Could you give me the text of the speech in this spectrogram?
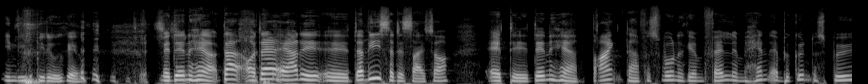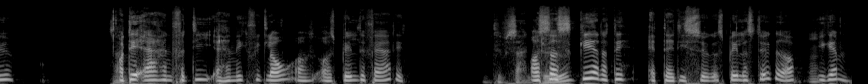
i en lille bitte udgave. Med den her, der, og der er det, øh, der viser det sig så, at øh, denne her dreng, der er forsvundet gennem faldem, han er begyndt at spøge. Og det er han, fordi at han ikke fik lov at, at spille det færdigt. Det så Og så døde. sker der det, at da de søger, spiller stykket op mm. igennem,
